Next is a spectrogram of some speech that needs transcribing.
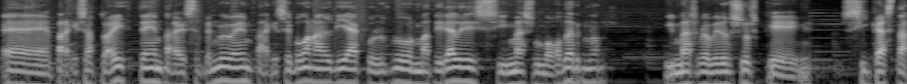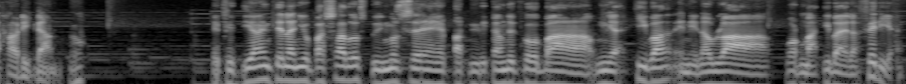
eh, para que se actualicen, para que se renueven, para que se pongan al día con los nuevos materiales y más modernos y más novedosos que SICA está fabricando. Efectivamente, el año pasado estuvimos eh, participando de forma muy activa en el aula formativa de la feria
